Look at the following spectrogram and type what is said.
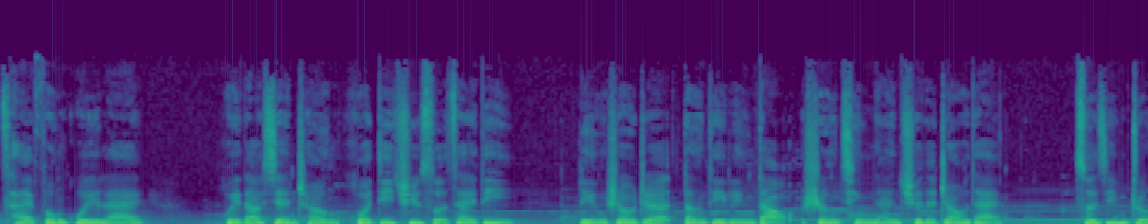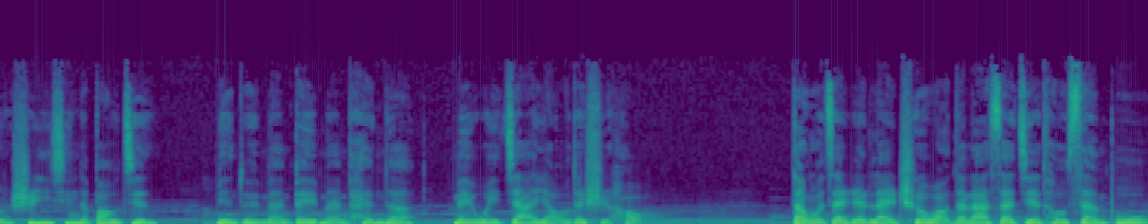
采风归来，回到县城或地区所在地，领受着当地领导盛情难却的招待。坐进装饰一新的包间，面对满杯满盘的美味佳肴的时候，当我在人来车往的拉萨街头散步，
